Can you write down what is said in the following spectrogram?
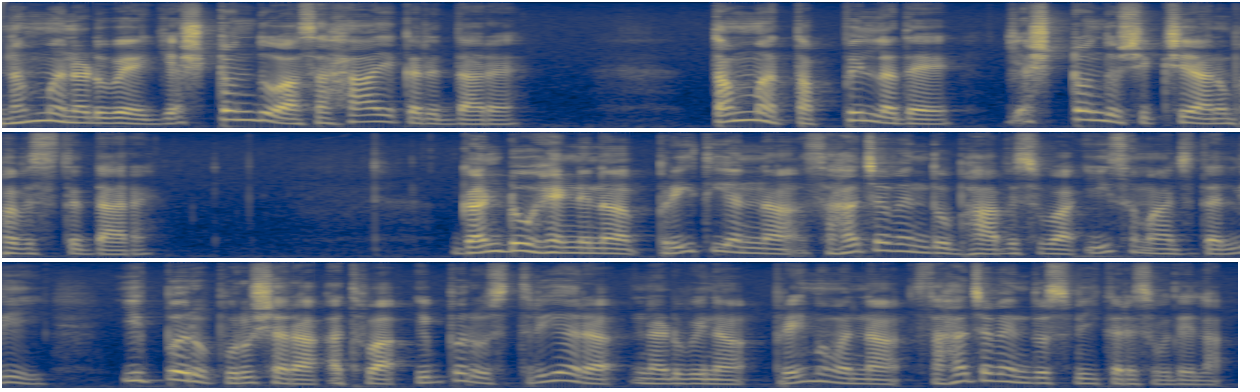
ನಮ್ಮ ನಡುವೆ ಎಷ್ಟೊಂದು ಅಸಹಾಯಕರಿದ್ದಾರೆ. ತಮ್ಮ ತಪ್ಪಿಲ್ಲದೆ ಎಷ್ಟೊಂದು ಶಿಕ್ಷೆ ಅನುಭವಿಸುತ್ತಿದ್ದಾರೆ. ಗಂಡು ಹೆಣ್ಣಿನ ಪ್ರೀತಿಯನ್ನು ಸಹಜವೆಂದು ಭಾವಿಸುವ ಈ ಸಮಾಜದಲ್ಲಿ ಇಬ್ಬರು ಪುರುಷರ ಅಥವಾ ಇಬ್ಬರು ಸ್ತ್ರೀಯರ ನಡುವಿನ ಪ್ರೇಮವನ್ನು ಸಹಜವೆಂದು ಸ್ವೀಕರಿಸುವುದಿಲ್ಲ.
